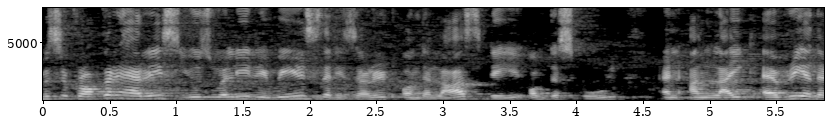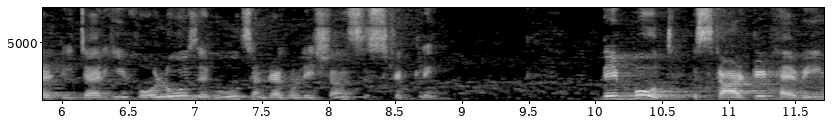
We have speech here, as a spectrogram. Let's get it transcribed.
Mr. Crocker Harris usually reveals the result on the last day of the school and unlike every other teacher, he follows the rules and regulations strictly. They both started having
